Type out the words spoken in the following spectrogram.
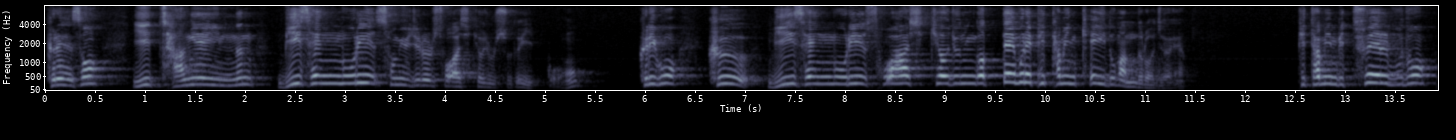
그래서 이 장에 있는 미생물이 섬유질을 소화시켜 줄 수도 있고 그리고 그 미생물이 소화시켜 준 것 때문에 비타민 K도 만들어져요. 비타민 B12도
